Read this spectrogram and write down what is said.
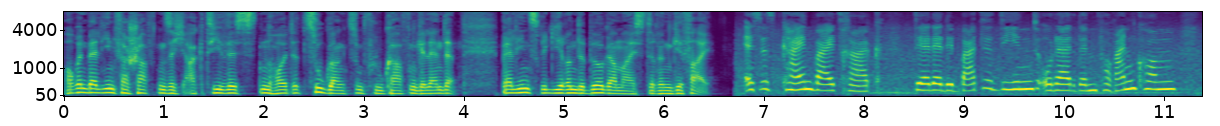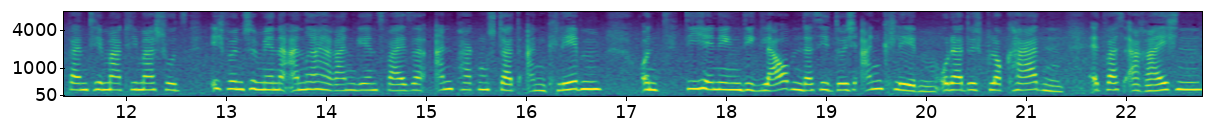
Auch in Berlin verschafften sich Aktivisten heute Zugang zum Flughafengelände. Berlins regierende Bürgermeisterin Giffey. Es ist kein Beitrag, der der Debatte dient oder dem Vorankommen beim Thema Klimaschutz. Ich wünsche mir eine andere Herangehensweise, anpacken statt ankleben. Und diejenigen, die glauben, dass sie durch Ankleben oder durch Blockaden etwas erreichen,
